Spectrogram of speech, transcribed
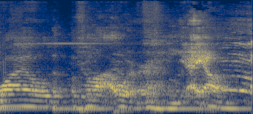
Wildflower. Yeah!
